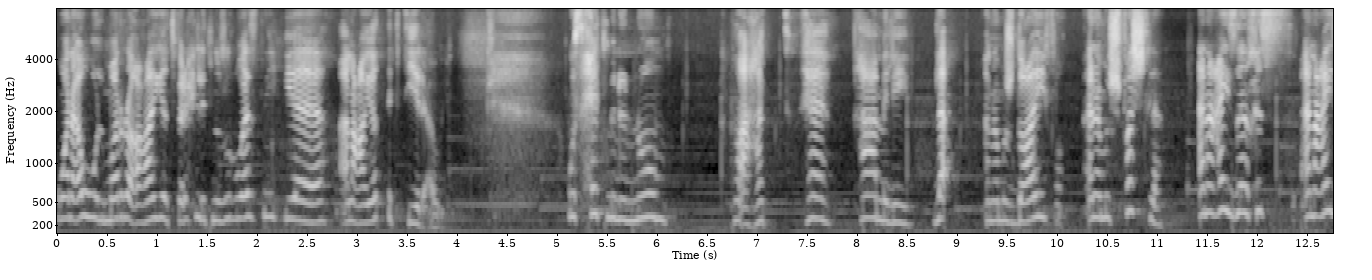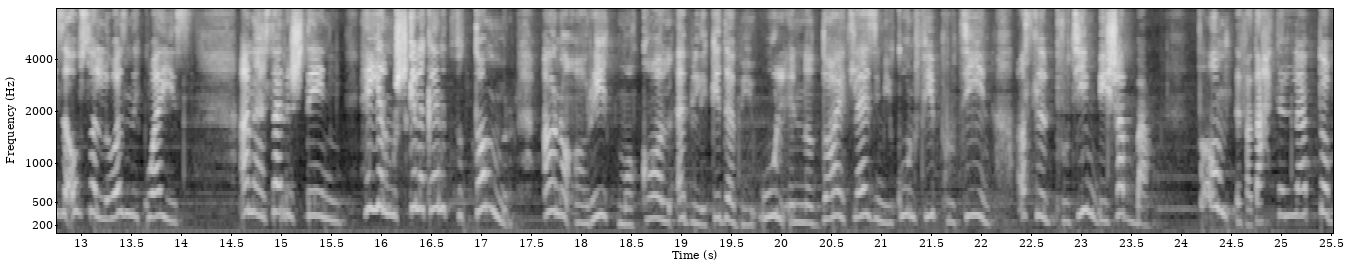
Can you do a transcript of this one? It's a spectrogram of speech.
وأنا أول مرة أعيط في رحلة نزول وزني يا أنا عيطت كتير قوي وصحيت من النوم وقعدت ها هعمل إيه؟ لأ أنا مش ضعيفة أنا مش فاشلة. أنا عايزة أخس أنا عايزة أوصل لوزن كويس. أنا هسرش تاني. هي المشكلة كانت في التمر. أنا قريت مقال قبل كده بيقول إن الدايت لازم يكون فيه بروتين. أصل البروتين بيشبع. فقمت فتحت اللابتوب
